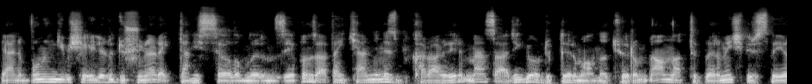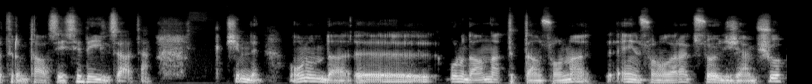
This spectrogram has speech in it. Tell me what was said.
Yani bunun gibi şeyleri düşünerekten hisse alımlarınızı yapın. Zaten kendiniz bir karar verin. Ben sadece gördüklerimi anlatıyorum. Anlattıklarım hiçbirisi de yatırım tavsiyesi değil zaten. Şimdi onun da e, bunu da anlattıktan sonra en son olarak söyleyeceğim şu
